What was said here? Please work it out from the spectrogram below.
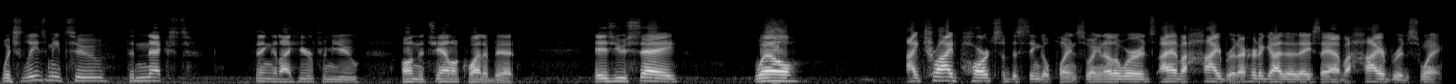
Which leads me to the next thing that I hear from you on the channel quite a bit is you say, well, I tried parts of the single plane swing. In other words, I have a hybrid. I heard a guy the other day say I have a hybrid swing.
